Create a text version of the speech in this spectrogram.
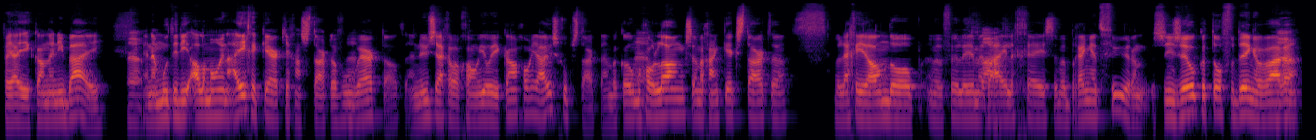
Van ja, je kan er niet bij. En dan moeten die allemaal een eigen kerkje gaan starten. Of hoe werkt dat? En nu zeggen we gewoon, joh, je kan gewoon je huisgroep starten. En we komen gewoon langs en we gaan kickstarten. We leggen je handen op en we vullen je met de. Heilige Geest. En we brengen het vuur. En we zien zulke toffe dingen. We waren...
